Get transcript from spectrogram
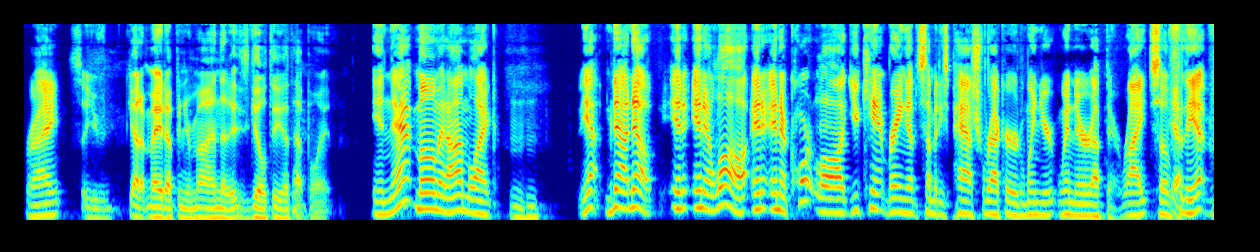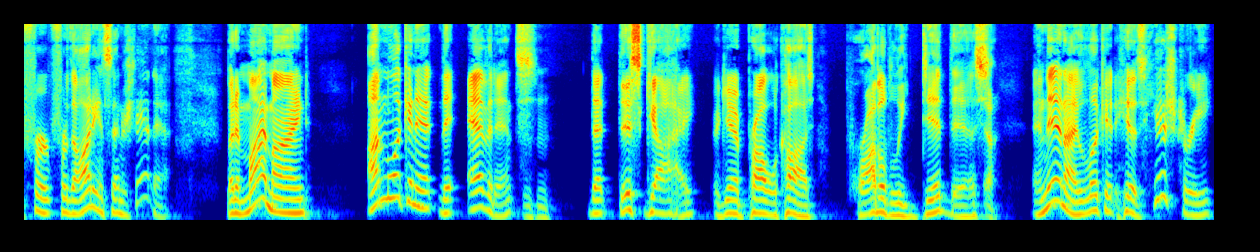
right? So you've got it made up in your mind that he's guilty at that point. In that moment, I'm like, Mm-hmm. Yeah, no, no. In in a law, in, in a court law, you can't bring up somebody's past record when you're when they're up there, right? So for the for for the audience to understand that. But in my mind, I'm looking at the evidence Mhm. that this guy, again, probable cause, probably did this. Yeah. And then I look at his history,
